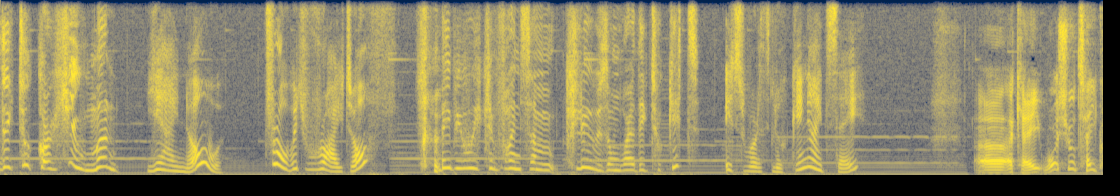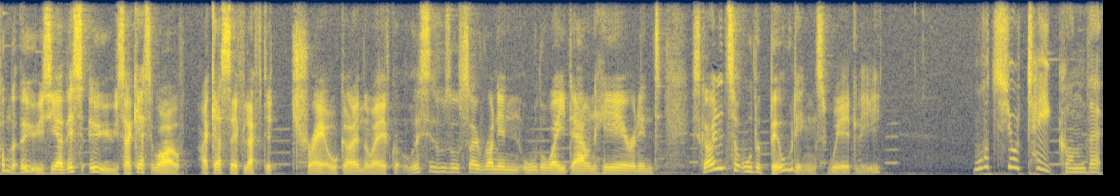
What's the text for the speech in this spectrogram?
They took our human! Yeah, I know. Throw it right off. Maybe we can find some clues on where they took it? It's worth looking, I'd say. Uh, okay, what's your take on the ooze? Yeah, this ooze, I guess, well, I guess they've left a trail going the way they've got. This was also running all the way down here and into, it's going into all the buildings, weirdly. What's your take on the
